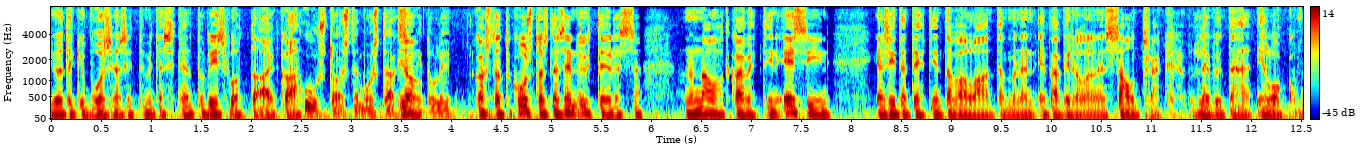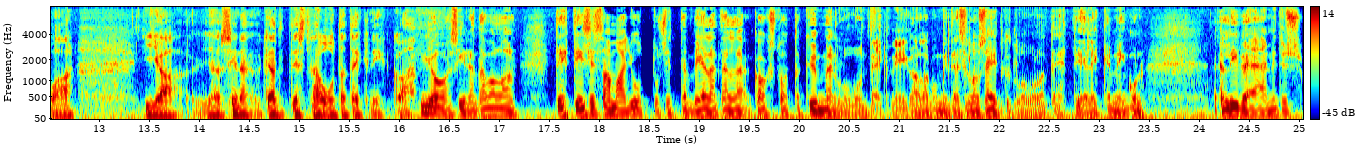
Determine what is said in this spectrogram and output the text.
joitakin vuosia sitten, mitä sitten on viisi vuotta aikaa. 16 muistaakseni Joo, tuli. 2016 sen yhteydessä nauhat kaivettiin esiin ja siitä tehtiin tavallaan tämmöinen epävirallinen soundtrack-levy tähän elokuvaan. Ja, ja siinä käytettiin sitten vähän uutta tekniikkaa. Joo, siinä tavallaan tehtiin se sama juttu sitten vielä tällä 2010-luvun tekniikalla kuin mitä silloin 70-luvulla tehtiin. Eli niin kuin live-äänitys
